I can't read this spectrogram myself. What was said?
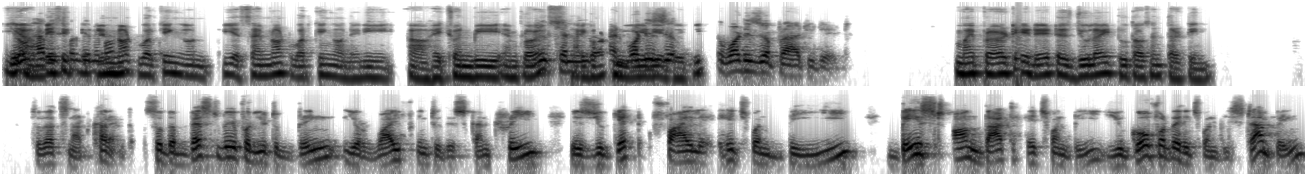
You don't yeah, have basically, H1B anymore? I'm not working on. Yes, I'm not working on any uh, H1B employers. can- I got and an what is EAD your- AP. What is your priority date? My priority date is July 2013. So that's not current. So the best way for you to bring your wife into this country is you get file H1B. Based on that H1B, you go for the H1B stamping,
